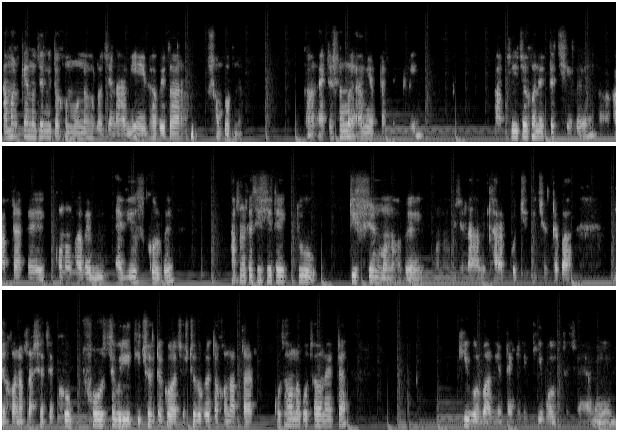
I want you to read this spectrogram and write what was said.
আমার কেন জানি তখন মনে হলো যে না, আমি এইভাবে তো আর সম্ভব না। কারণ একটা সময় আমি আপনাকে বলি, আপনি যখন একটা ছেলে, আপনাকে কোনোভাবে অ্যাবিউজ করবে, আপনার কাছে সেটা একটু ডিফারেন্ট মনে হবে। মনে হবে যে না, আমি খারাপ করছি কিছু একটা বা যখন আপনার সাথে খুব ফোর্সেবলি কিছু একটা করার চেষ্টা করবে, তখন আপনার কোথাও না কোথাও না একটা কি বলব? আমি আপনাকে কি বলতে চাই? আমি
